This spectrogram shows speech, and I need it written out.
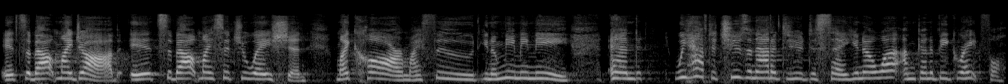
It's about my job. It's about my situation, my car, my food, you know, me, me, me. And we have to choose an attitude to say, you know what? I'm going to be grateful.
